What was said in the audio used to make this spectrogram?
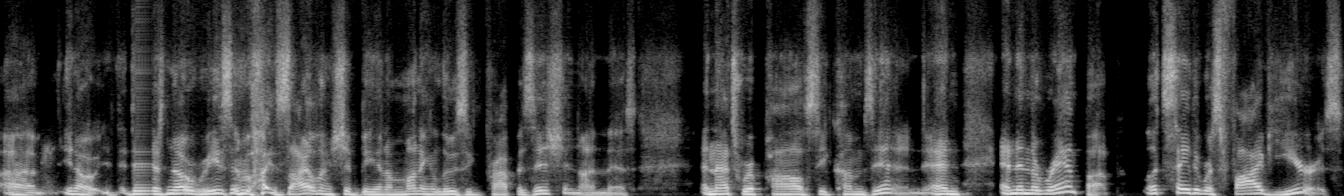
Um, you know, there's no reason why Xylem should be in a money losing proposition on this, and that's where policy comes in. And and in the ramp up, let's say there was five years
